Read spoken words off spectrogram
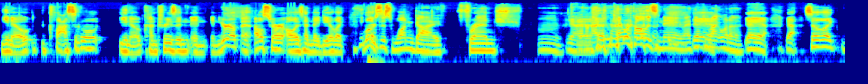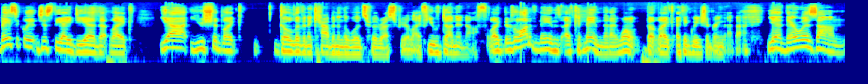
you know classical you know countries in in, in Europe and elsewhere always had an idea like I think look there's this one guy, French Mm, Yeah, I don't yeah. know. I can't recall his name. I think Yeah, you yeah. might want to. Yeah, yeah, yeah. So like basically just the idea that like, yeah, you should like go live in a cabin in the woods for the rest of your life. You've done enough. Like there's a lot of names I could name that I won't, but like I think we should bring that back. Yeah, there was um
